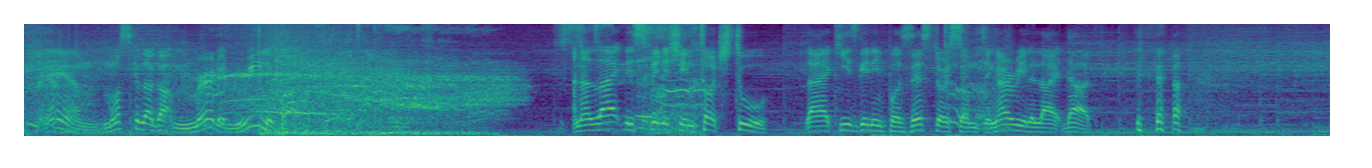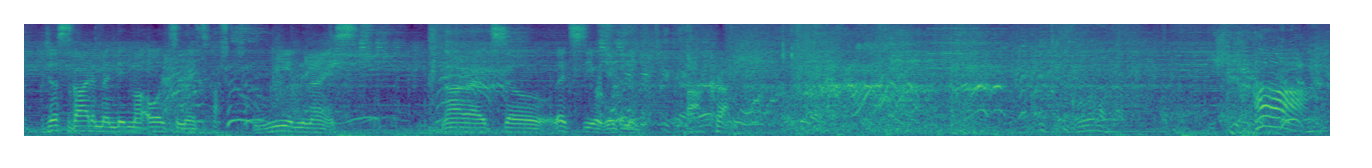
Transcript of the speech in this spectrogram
Damn, Muscular got murdered really bad. And I like this finishing touch too. Like he's getting possessed or something. I really like that. Just got him and did my ultimate. Really nice. Alright, so let's see what you're gonna do. Ah, crap. Ah!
